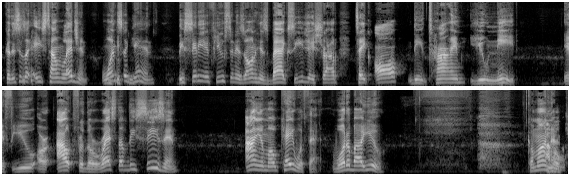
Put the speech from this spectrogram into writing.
because this is an H Town legend. Once again, the city of Houston is on his back. CJ Stroud take all the time you need. If you are out for the rest of the season, I am okay with that. What about you? Come on I'm now. okay.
